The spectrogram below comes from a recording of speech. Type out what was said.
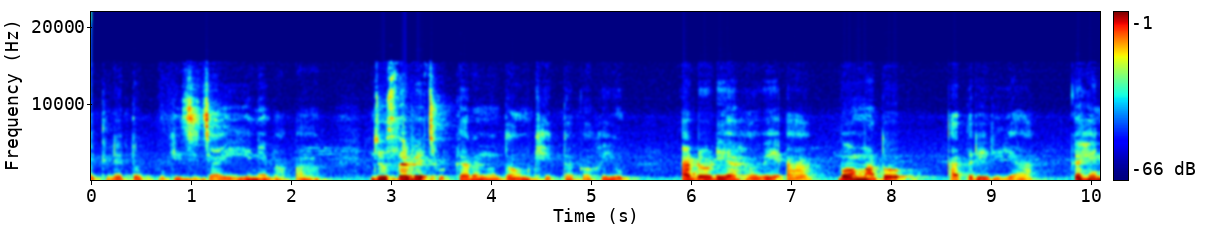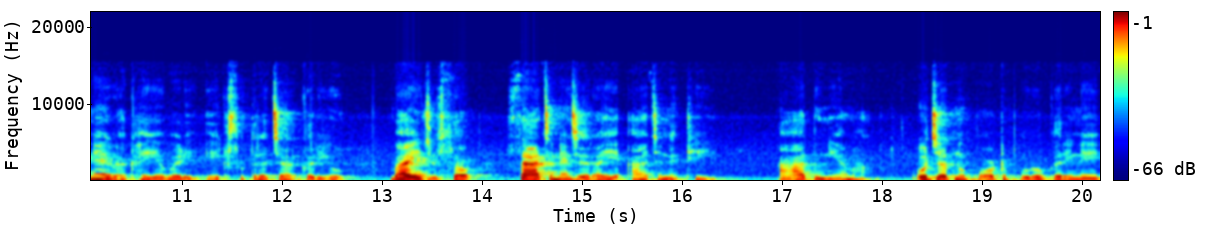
એટલે તો ભૂગી જ જાય ને બાપા? જુસબે છુટકારાનો દમ ખેંચતા કહ્યું, આડોડિયા, હવે આ બહુમાં તો આતરી રહ્યા. કહીને રખાઈએ વળી એક સૂત્રચાર કર્યો, ભાઈ જુસફ સાચને જરાય આજ નથી. આ દુનિયામાં ઓજતનો પોટ પૂરો કરીને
